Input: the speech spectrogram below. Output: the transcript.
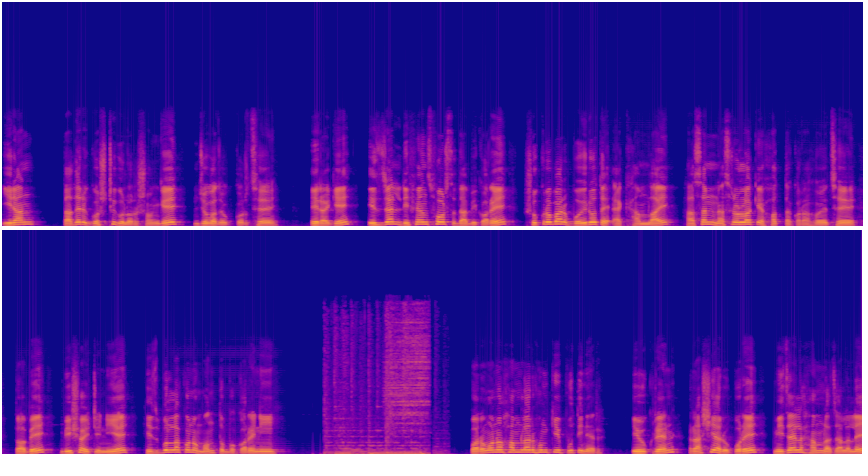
ইরান তাদের গোষ্ঠীগুলোর সঙ্গে যোগাযোগ করছে। এর আগে ইসরায়েল ডিফেন্স ফোর্স দাবি করে, শুক্রবার বৈরুতে এক হামলায় হাসান নাসরুল্লাহকে হত্যা করা হয়েছে। তবে বিষয়টি নিয়ে হিজবুল্লাহ কোনো মন্তব্য করেনি। পরমাণু হামলার হুমকি পুতিনের ইউক্রেন, রাশিয়ার উপরে মিজাইল হামলা চালালে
